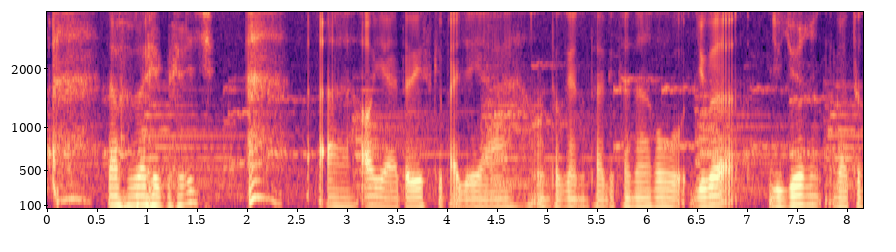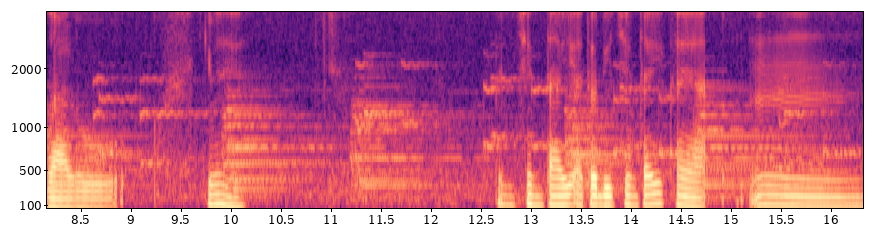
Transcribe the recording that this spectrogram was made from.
Love language. Uh, oh ya tadi skip aja ya. Untuk yang tadi karena aku juga jujur nggak terlalu gimana ya? Mencintai atau dicintai kayak hmm,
